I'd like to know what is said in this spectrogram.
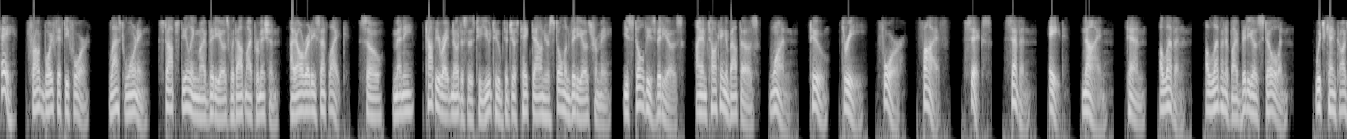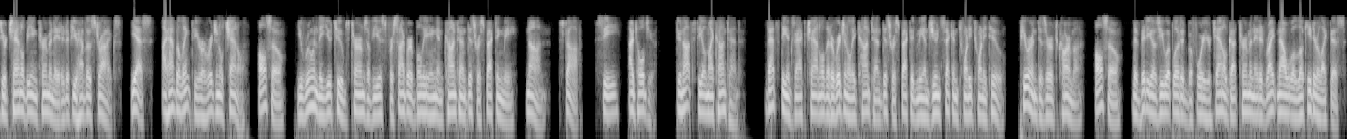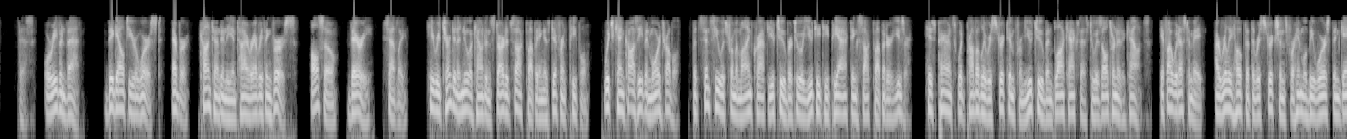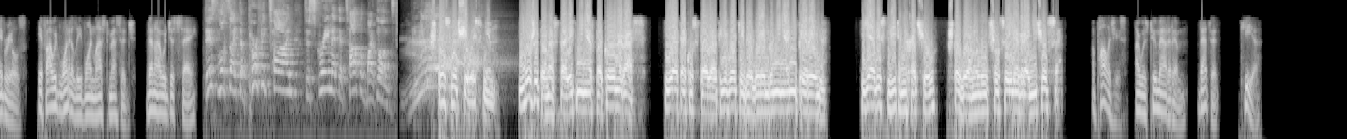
Hey, Frogboy54. Last warning, stop stealing my videos without my permission. I already sent like, so, many, copyright notices to YouTube to just take down your stolen videos from me. You stole these videos. I am talking about those. 1, 2, 3, 4, 5, 6, 7, 8, 9, 10, 11. 11 of my videos stolen. Which can cause your channel being terminated if you have those strikes. Yes, I have the link to your original channel. Also, you ruined the YouTube's terms of use for cyberbullying and content disrespecting me. Non. Stop. See, I told you. Do not steal my content. That's the exact channel that originally content disrespected me on June 2, 2022. Pure and deserved karma. Also, the videos you uploaded before your channel got terminated right now will look either like this, this, or even that. Big L to your worst, ever, content in the entire everything verse. Also, very, sadly. He returned in a new account and started sock puppeting as different people, which can cause even more trouble. But since he was from a Minecraft YouTuber to a UTTP acting sock puppeter user, his parents would probably restrict him from YouTube and block access to his alternate accounts. If I would estimate, I really hope that the restrictions for him will be worse than Gabriel's. If I would want to leave one last message, then I would just say, This looks like the perfect time to scream at the top of my lungs. Что случилось с ним? Может он оставить меня в покое на раз? Я так устала от его кибербуллинга меня непрерывно. Я действительно хочу, чтобы он улучшился или ограничился. Apologies, I was too mad at him. That's it. Kia.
